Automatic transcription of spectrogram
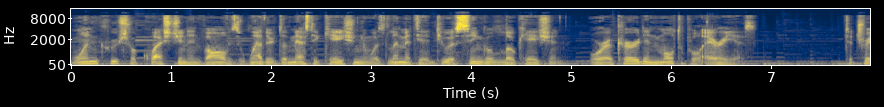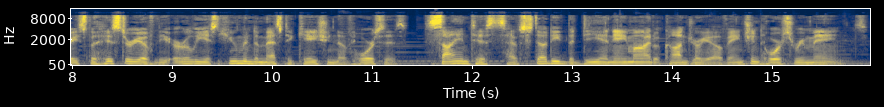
One crucial question involves whether domestication was limited to a single location, or occurred in multiple areas. To trace the history of the earliest human domestication of horses, scientists have studied the DNA mitochondria of ancient horse remains.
